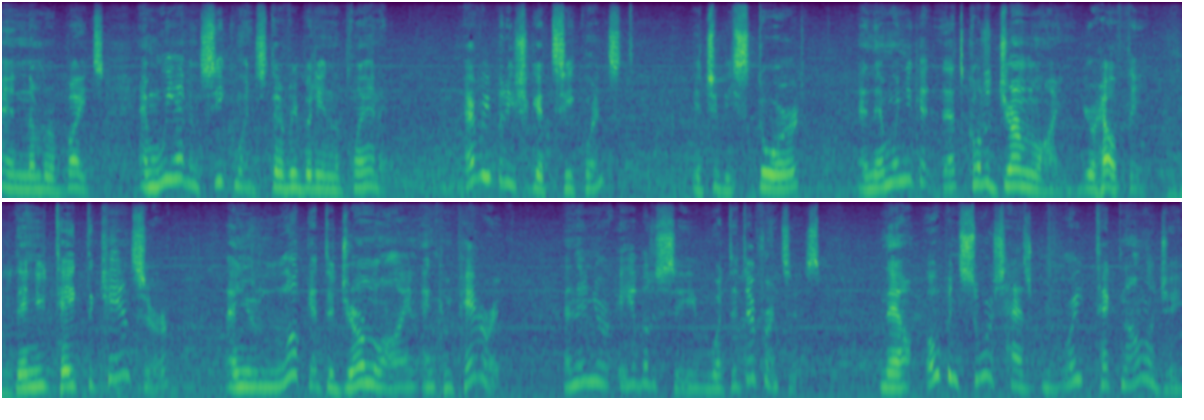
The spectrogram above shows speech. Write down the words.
in number of bytes. And we haven't sequenced everybody in the planet. Everybody should get sequenced. It should be stored. And then when you get, that's called a germline, you're healthy. Then you take the cancer and you look at the germline and compare it. And then you're able to see what the difference is. Now, open source has great technology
